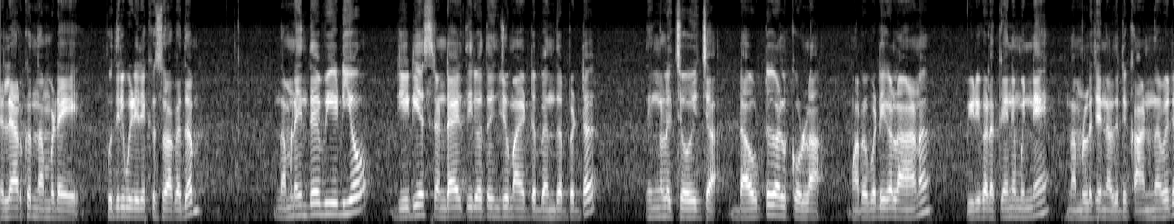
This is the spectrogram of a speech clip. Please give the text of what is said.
എല്ലാവർക്കും നമ്മുടെ പുതിയ വീഡിയോയിലേക്ക് സ്വാഗതം. നമ്മുടെ ഇന്നത്തെ വീഡിയോ ജി ഡി എസ് രണ്ടായിരത്തി ഇരുപത്തഞ്ചുമായിട്ട് ബന്ധപ്പെട്ട് നിങ്ങൾ ചോദിച്ച ഡൗട്ടുകൾക്കുള്ള മറുപടികളാണ്. വീഡിയോ കിടക്കുന്നതിന് മുന്നേ നമ്മൾ ചാനൽ അതിൽ കാണുന്നവർ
